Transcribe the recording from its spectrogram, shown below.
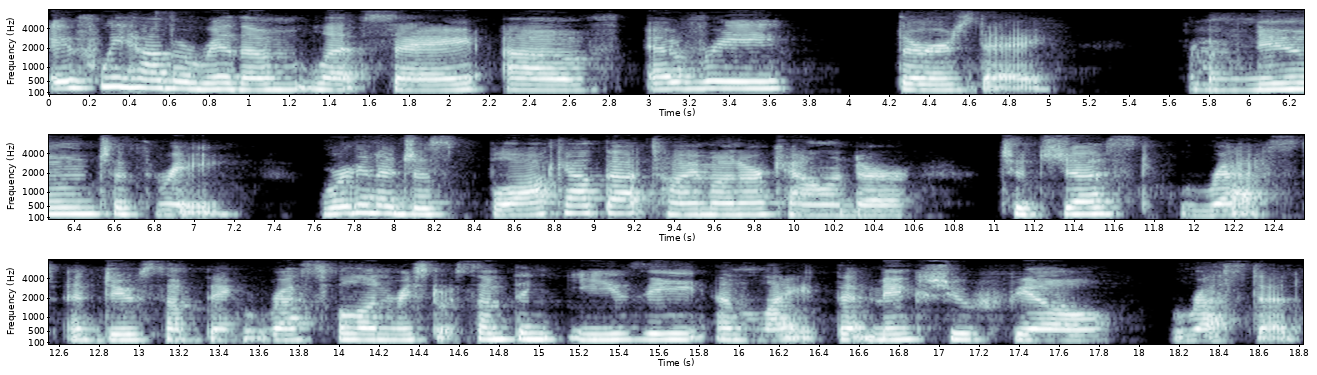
if we have a rhythm, let's say, of every Thursday from noon to three, we're going to just block out that time on our calendar to just rest and do something restful and restore, something easy and light that makes you feel rested.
